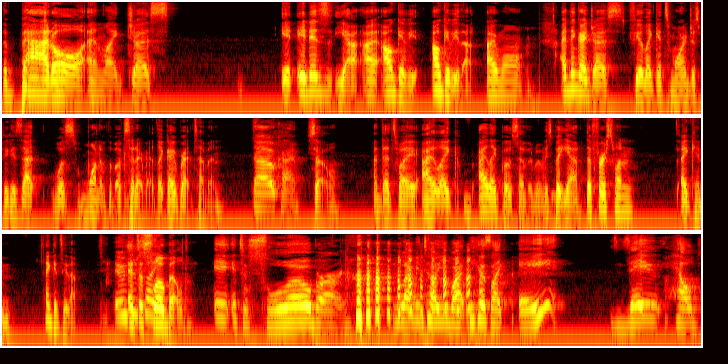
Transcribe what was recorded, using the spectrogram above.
the battle and like just it. It is yeah. I, I'll give you. I'll give you that. I won't. I think I just feel like it's more just because that was one of the books that I read. Like I read seven, Oh, okay. so that's why I like I like both seven movies. But yeah, the first one I can I can see that. It was It's a like, slow build. It, it's a slow burn. Let me tell you what, because like eight, they held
